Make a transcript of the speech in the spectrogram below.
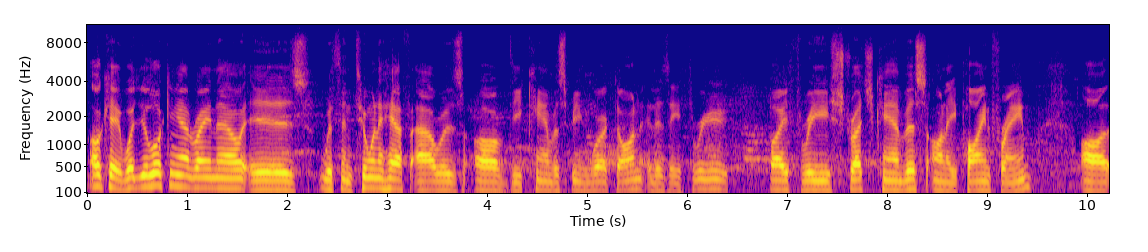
Okay, what you're looking at right now is within two and a half hours of the canvas being worked on. It is a three by three stretch canvas on a pine frame. Uh,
